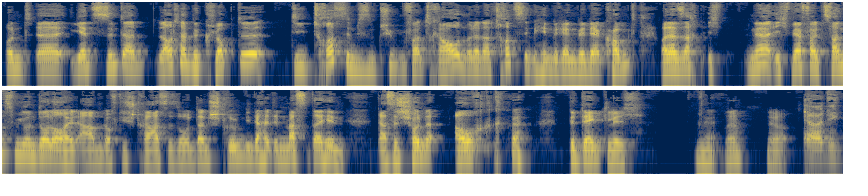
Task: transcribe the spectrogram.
Und äh, jetzt sind da lauter Bekloppte, die trotzdem diesem Typen vertrauen oder da trotzdem hinrennen, wenn der kommt, weil er sagt, ich, ne, ich werfe halt 20 Millionen Dollar heute Abend auf die Straße so und dann strömen die da halt in Massen dahin. Das ist schon auch bedenklich. Ja. Ne? Ja. ja, die,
